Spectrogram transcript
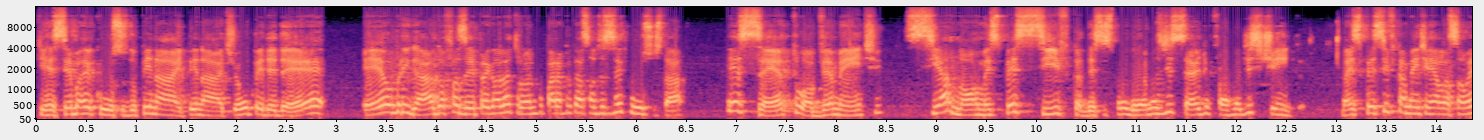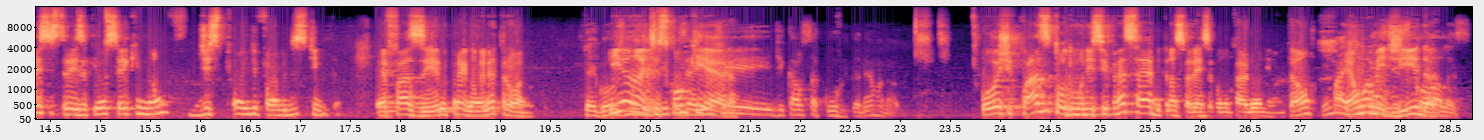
que receba recursos do PNAE, PNAT ou PDDE, é obrigado a fazer pregão eletrônico para a aplicação desses recursos, tá? Exceto, obviamente, se a norma específica desses programas disser de forma distinta. Mas especificamente em relação a esses três aqui, eu sei que não dispõe de forma distinta. É fazer o pregão eletrônico. Pegou e antes, como que era? De, de calça curta, né, Ronaldo? Hoje, quase todo município recebe transferência voluntária da União. Então, imagine é uma medida. Escolas,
